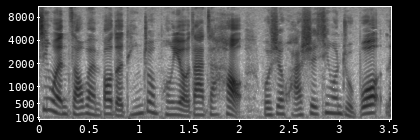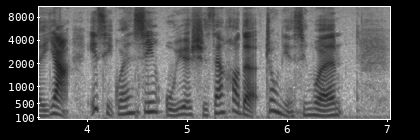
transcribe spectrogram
新闻早晚报的听众朋友，大家好，我是华视新闻主播雷亚，一起关心五月十三号的重点新闻。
